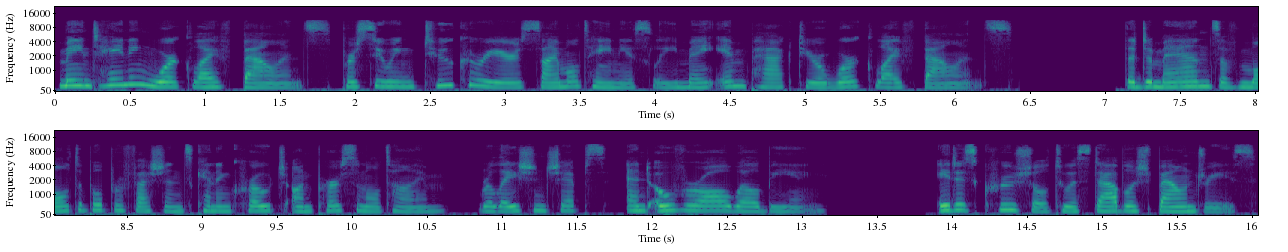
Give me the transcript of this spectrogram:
Maintaining work life balance, pursuing two careers simultaneously may impact your work life balance. The demands of multiple professions can encroach on personal time, relationships, and overall well being. It is crucial to establish boundaries,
